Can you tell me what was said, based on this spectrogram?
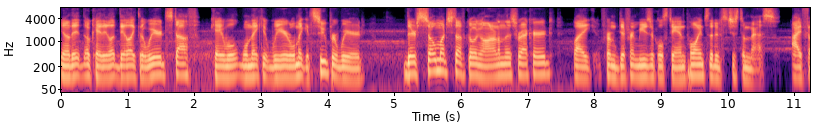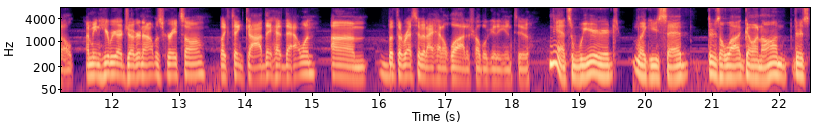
You know, they okay, they they like the weird stuff. Okay, we'll we'll make it weird. We'll make it super weird. There's so much stuff going on on this record, like from different musical standpoints, that it's just a mess. I felt. I mean, here we are. Juggernaut was a great song. Like, thank God they had that one. Um, but the rest of it, I had a lot of trouble getting into. Yeah, it's weird. Like you said, there's a lot going on. There's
